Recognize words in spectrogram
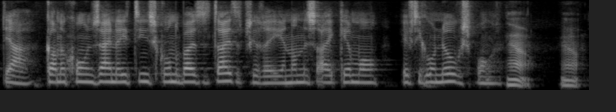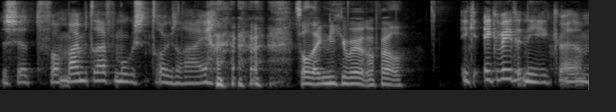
ja, kan ook gewoon zijn dat je 10 seconden buiten de tijd hebt gereden. En dan is eigenlijk helemaal, heeft hij gewoon nul gesprongen. Ja, ja. Dus het, van mij betreft mogen ze terugdraaien. Zal denk ik niet gebeuren, of wel? Ik, ik weet het niet. Ik, uh,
